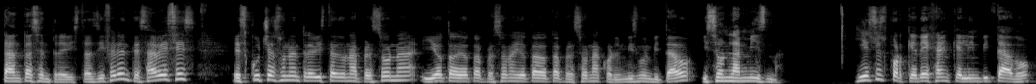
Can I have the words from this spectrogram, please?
tantas entrevistas diferentes. A veces escuchas una entrevista de una persona y otra de otra persona y otra de otra persona con el mismo invitado y son la misma. Y eso es porque dejan que el invitado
